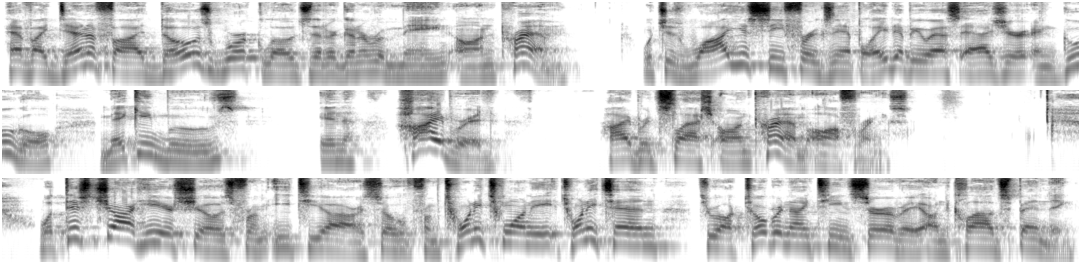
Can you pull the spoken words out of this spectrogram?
have identified those workloads that are going to remain on prem, which is why you see, for example, AWS, Azure, and Google making moves in hybrid, hybrid slash on prem offerings. What this chart here shows from ETR, so from 2020, 2010 through October 19 survey on cloud spending,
